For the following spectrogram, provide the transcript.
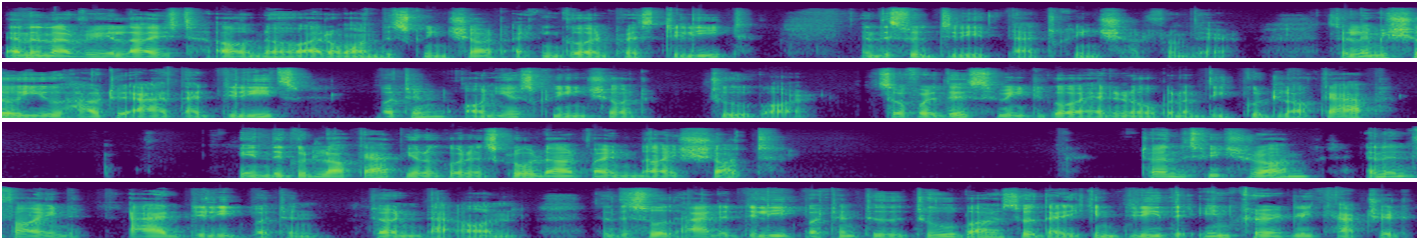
and then I've realized, oh no, I don't want this screenshot. I can go and press delete and this will delete that screenshot from there. So let me show you how to add that delete button on your screenshot toolbar. So for this, we need to go ahead and open up the GoodLock app. In the GoodLock app, you want to go ahead and scroll down, find Nice Shot, turn this feature on, and then find Add Delete button turn that on. So this will add a delete button to the toolbar so that you can delete the incorrectly captured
